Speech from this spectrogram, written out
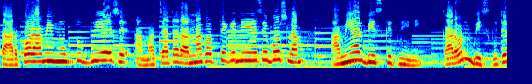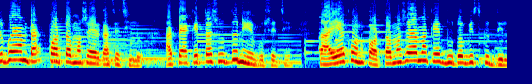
তারপর আমি মুখ টুক ধুয়ে এসে আমার চাটা রান্নাঘর থেকে নিয়ে এসে বসলাম। আমি আর বিস্কিট নিইনি। কারণ বিস্কুটের বয়ামটা কর্তামশাইয়ের কাছে ছিল আর প্যাকেটটা শুদ্ধ নিয়ে বসেছে। তাই এখন কর্তামশাই আমাকে দুটো বিস্কুট দিল।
